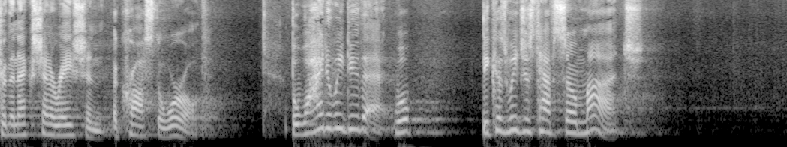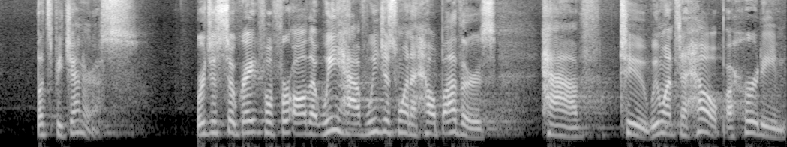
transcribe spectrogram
for the next generation across the world. But why do we do that? Well, because we just have so much. Let's be generous. We're just so grateful for all that we have. We just want to help others have too. We want to help a hurting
